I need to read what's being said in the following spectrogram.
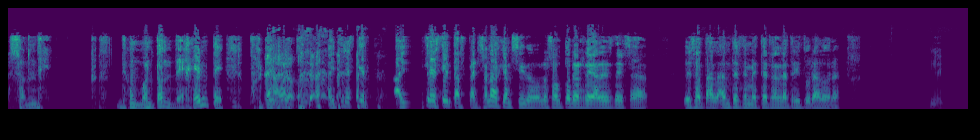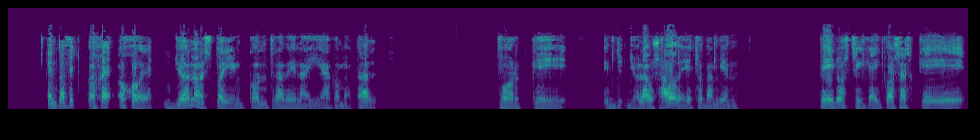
son de, de un montón de gente. Porque Claro. hay, 300, hay 300 personas que han sido los autores reales de esa, de esa tal antes de meterla en la trituradora. Mm. Entonces, oje- ojo, eh, yo no estoy en contra de la IA como tal. Porque yo, yo la he usado, de hecho, también. Pero sí que hay cosas que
